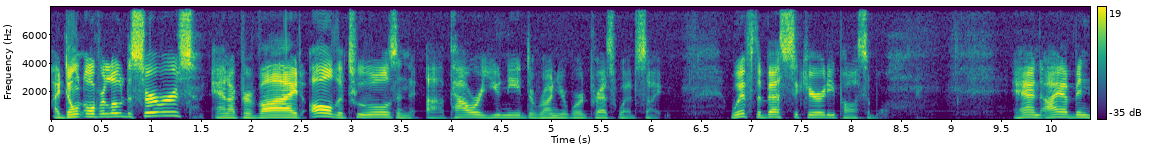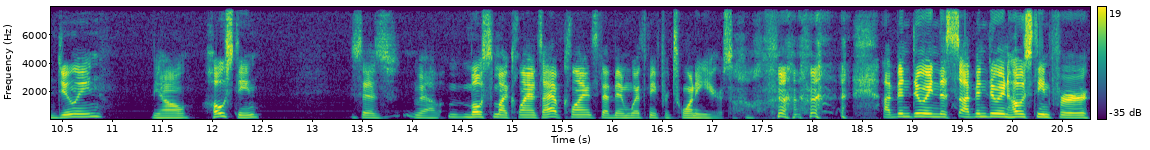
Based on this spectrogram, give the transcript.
I don't overload the servers and I provide all the tools and uh, power you need to run your WordPress website with the best security possible. And I have been doing, you know, hosting. He says, well, most of my clients, I have clients that have been with me for 20 years. I've been doing this, I've been doing hosting for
